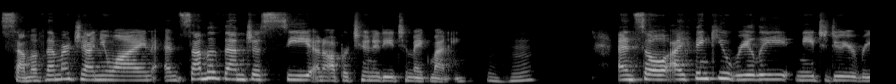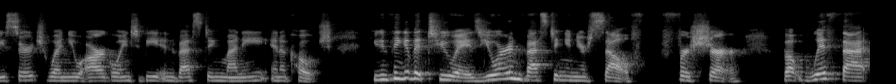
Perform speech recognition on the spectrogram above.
some of them are genuine, and some of them just see an opportunity to make money. Mm-hmm. And so I think you really need to do your research when you are going to be investing money in a coach. You can think of it two ways. You are investing in yourself for sure. But with that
